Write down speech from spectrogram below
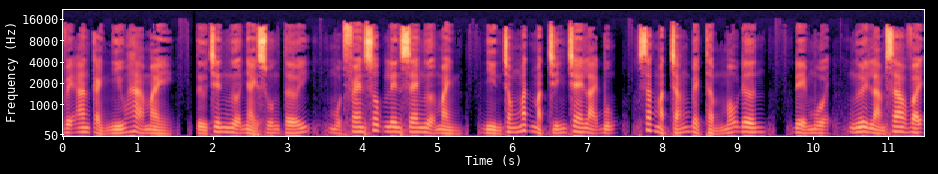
vệ an cảnh nhíu hạ mày, từ trên ngựa nhảy xuống tới, một phen sốc lên xe ngựa mảnh, nhìn trong mắt mặt chính che lại bụng, sắc mặt trắng bệch thẩm mẫu đơn, để muội, ngươi làm sao vậy?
